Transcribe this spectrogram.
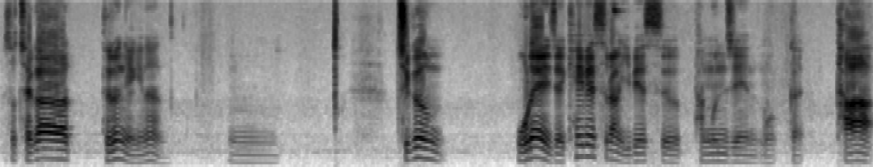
그래서 제가 들은 얘기는 음, 지금 올해 이제 KBS랑 EBS 방문진 뭐 그러니까 다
